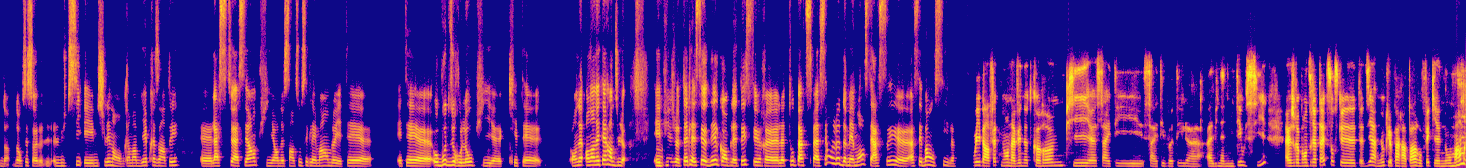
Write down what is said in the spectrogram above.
donc c'est ça, Lucie et Micheline ont vraiment bien présenté euh, la situation. Puis on a senti aussi que les membres étaient, étaient au bout du rouleau, puis qui étaient. On, en était rendu là. Et mm. puis, je vais peut-être laisser Odile compléter sur le taux de participation. Là, de mémoire, c'est assez, assez bon aussi. Là. Oui, ben en fait, nous, on avait notre quorum, puis euh, ça, a été, ça a été voté là, à l'unanimité aussi. Euh, je rebondirais peut-être sur ce que tu as dit, Anouk, là, par rapport au fait que nos membres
